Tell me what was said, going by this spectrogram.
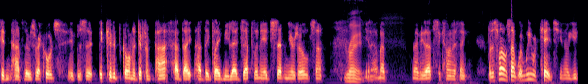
didn't have those records. It was a, it could have gone a different path had they had they played me Led Zeppelin age seven years old. So Right. you know, maybe, maybe that's the kind of thing. But as well as that, when we were kids, you know, you,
